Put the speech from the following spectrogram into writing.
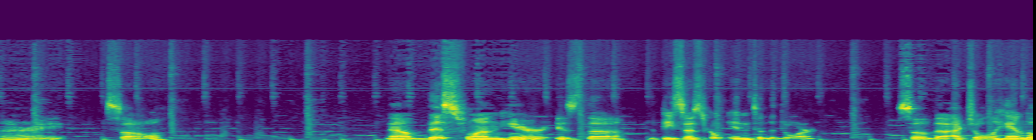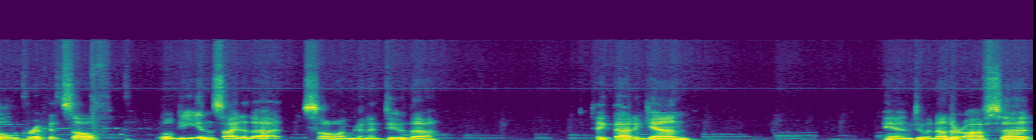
All right. So now this one here is the, the piece that has to go into the door. So the actual handle grip itself will be inside of that. So I'm going to do the, take that again and do another offset.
